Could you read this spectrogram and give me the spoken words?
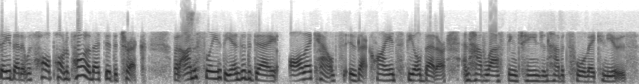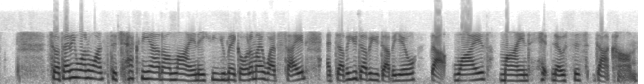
say that it was Ho'oponopono that did the trick. But honestly, at the end of the day, all that counts is that clients feel better and have lasting change and a tool they can use. So if anyone wants to check me out online, you, you may go to my website at www.wisemindhypnosis.com.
